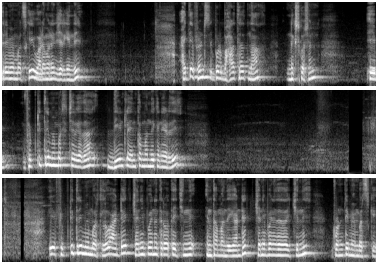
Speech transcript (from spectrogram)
త్రీ మెంబర్స్కి ఇవ్వడం అనేది జరిగింది. అయితే ఫ్రెండ్స్ ఇప్పుడు భారతరత్న నెక్స్ట్ క్వశ్చన్. ఈ ఫిఫ్టీ త్రీ మెంబర్స్ ఇచ్చారు కదా దీంట్లో ఎంతమందికి అనేది ఈ ఫిఫ్టీ త్రీ మెంబర్స్లో అంటే చనిపోయిన తర్వాత ఇచ్చింది ఎంతమందికి? అంటే చనిపోయిన తర్వాత ఇచ్చింది ట్వంటీ మెంబర్స్కి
